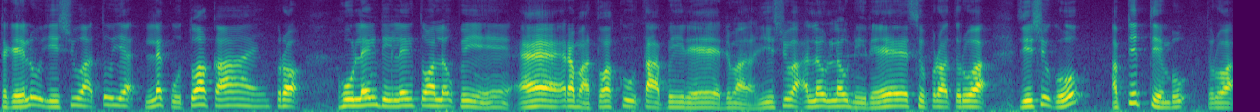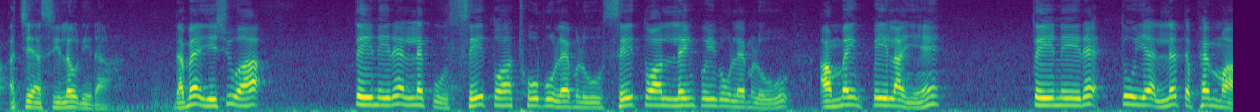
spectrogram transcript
တကယ်လို့ယေရှုကသူ့ရဲ့လက်ကိုတွားကိုင်းပြီးတော့ဟိုလိမ့်ဒီလိမ့်တွားလုပ်ပြီးရင်အဲအဲ့ဒါမှတွားကုတပေးတယ်ဒီမှာယေရှုကအလုတ်လုတ်နေတယ်ဆိုပြီးတော့သူတို့ကယေရှုကိုအပြစ်တင်ဖို့သူတို့ကအကြံစီလုပ်နေတာဒါပေမဲ့ယေရှုကတည်နေတဲ့လက်ကိုဆေးသွားထိုးဖို့လည်းမလို့ဆေးသွားလိမ့်ပေးဖို့လည်းမလို့အမိန်ပေးလိုက်ရင် တည်နေတဲ့သူ့ရဲ့လက်တစ်ဖက်မှာ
